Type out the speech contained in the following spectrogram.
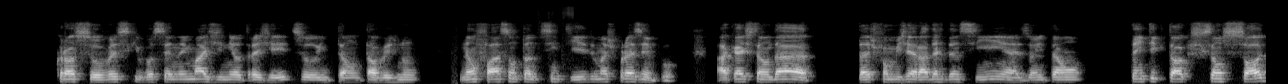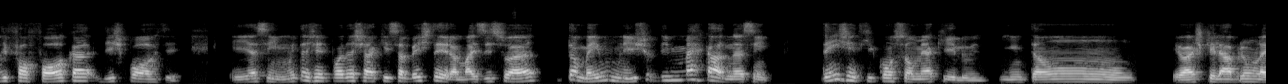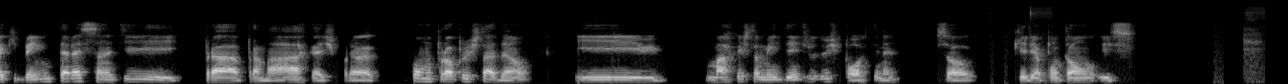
crossovers que você não imagina em outras redes, ou então talvez não não façam tanto sentido, mas, por exemplo, a questão da, das famigeradas dancinhas, ou então tem TikToks que são só de fofoca de esporte. E, assim, muita gente pode achar que isso é besteira, mas isso é também um nicho de mercado, né? Assim, tem gente que consome aquilo, então eu acho que ele abre um leque bem interessante para marcas, para como o próprio Estadão e marcas também dentro do esporte, né? Só queria apontar um, isso.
